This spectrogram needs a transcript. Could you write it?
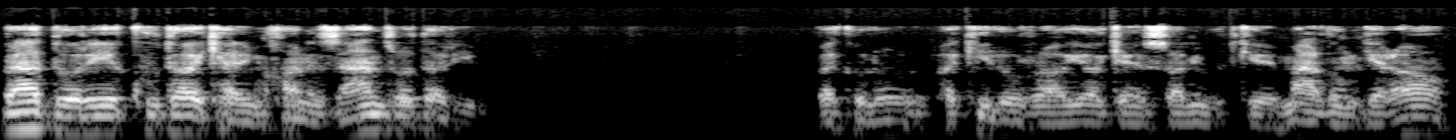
بعد دوره کوتاه کریم خان زند رو داریم. وکیل و رایا که انسانی بود که مردم گرا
